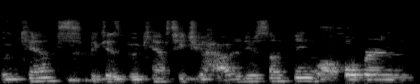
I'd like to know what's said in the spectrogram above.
boot camps mm-hmm. because boot camps teach you how to do something while Holberton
